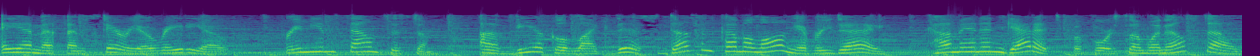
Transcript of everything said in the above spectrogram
AM FM stereo radio, premium sound system. A vehicle like this doesn't come along every day. Come in and get it before someone else does.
